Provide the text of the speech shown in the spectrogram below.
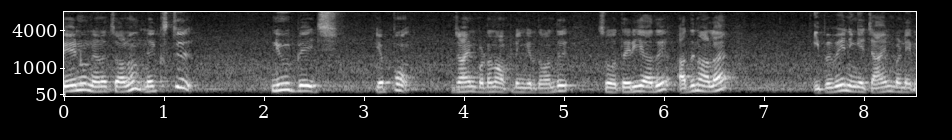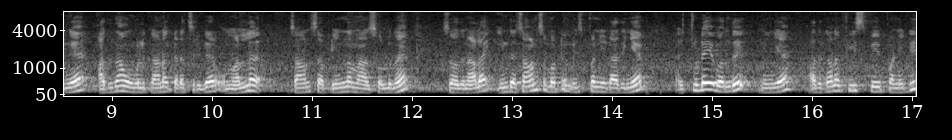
வேணும்னு நினச்சாலும் நெக்ஸ்ட்டு நியூ பேஜ் எப்போ ஜாயின் பண்ணணும் அப்படிங்கிறது வந்து ஸோ தெரியாது. அதனால இப்போவே நீங்கள் ஜாயின் பண்ணிடுங்க அதுதான் உங்களுக்கான கிடச்சிருக்க ஒரு நல்ல சான்ஸ் அப்படின்னு தான் நான் சொல்லுவேன். ஸோ அதனால் இந்த சான்ஸை மட்டும் மிஸ் பண்ணிடாதீங்க. டுடே வந்து நீங்கள் அதுக்கான ஃபீஸ் பே பண்ணிவிட்டு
